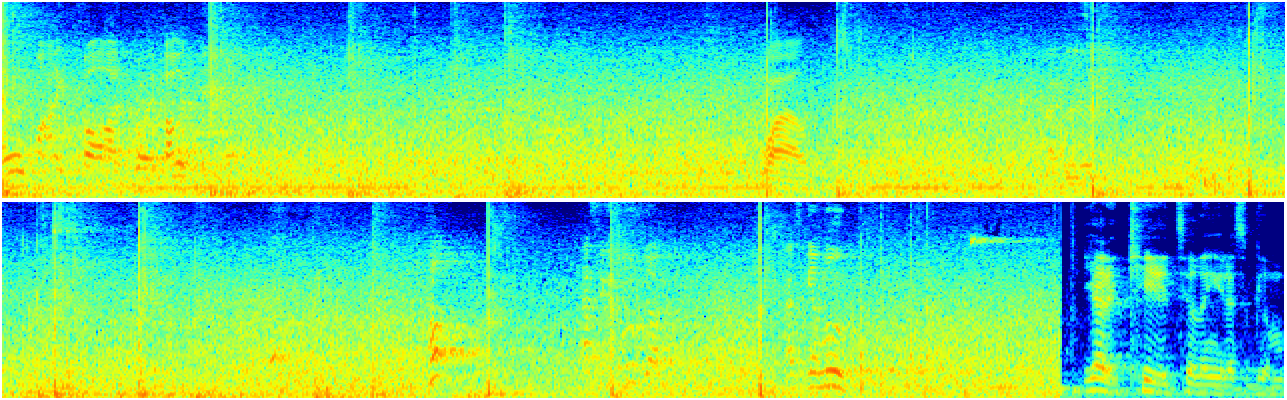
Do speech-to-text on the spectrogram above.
Oh my god, bro. if I would have been Wild. That's a good move, though. That's a good move. You got a kid telling you that's a good move.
